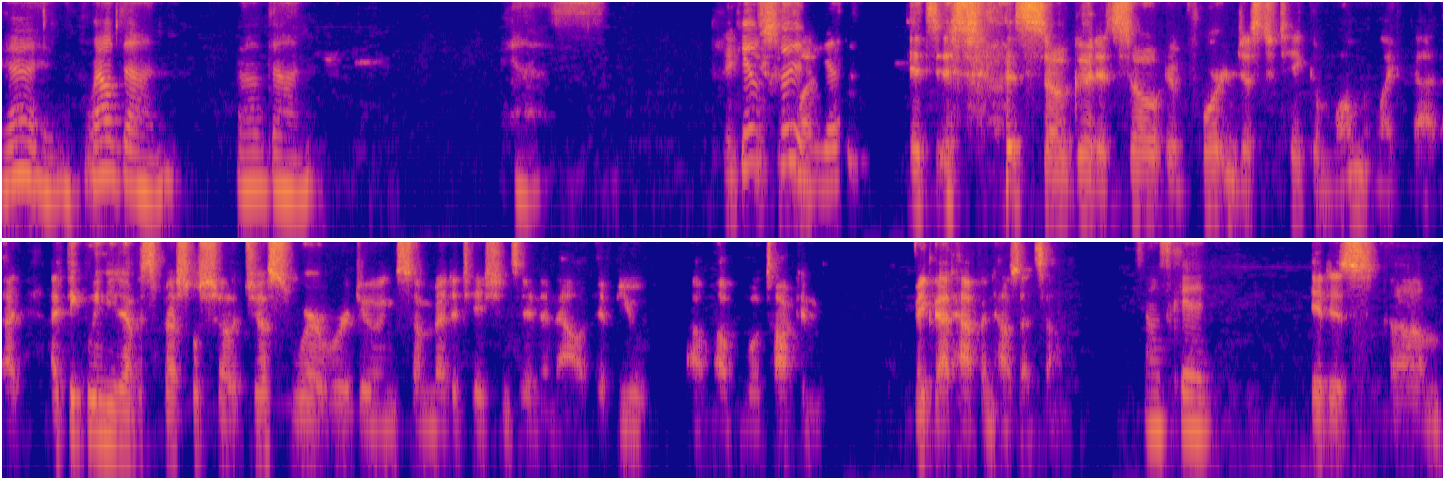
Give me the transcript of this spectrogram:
Good. Well done. Well done. Yes. Thank Feels so good. Yes. It's, it's it's so good. It's so important just to take a moment like that. I, I think we need to have a special show just where we're doing some meditations in and out. If you, I'll, I'll, we'll talk and make that happen. How's that sound? Sounds good. It is um,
